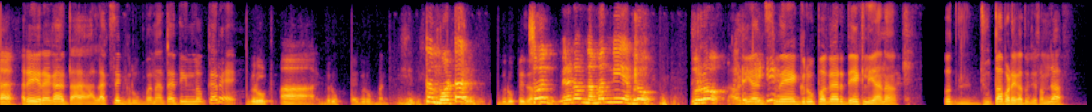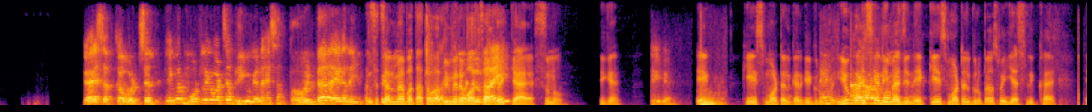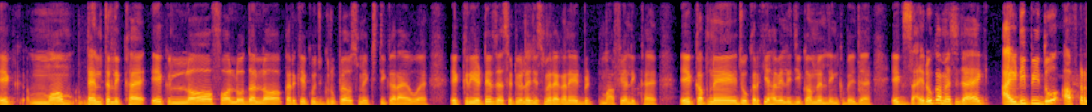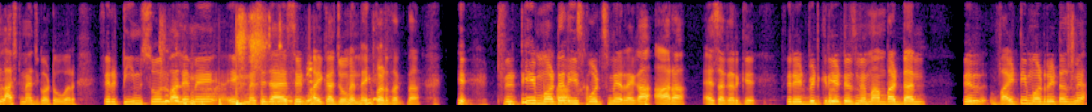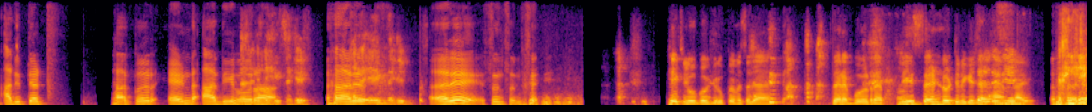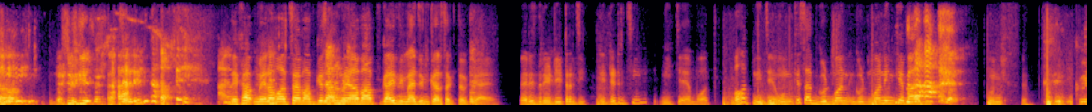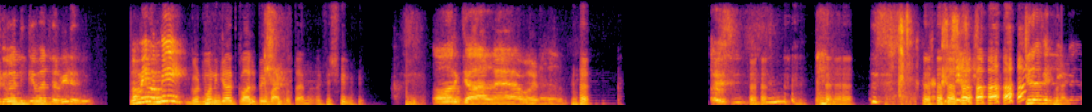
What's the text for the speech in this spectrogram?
अरे ये रहेगा अलग से ग्रुप बनाता है तीन लोग का रे। ग्रुप हाँ ग्रुप में ग्रुप बन मोटर ग्रुप इज़ सुन मेरा नाम नमन नहीं है ब्रो ब्रो ऑडियंस ने ग्रुप अगर देख लिया ना तो जूता पड़ेगा तुझे समझा? गाइस सबका व्हाट्सएप एक बार मोटर का व्हाट्सएप लीक हो गया ना ऐसा भवंडर आएगा ना अच्छा चल मैं बताता हूँ अभी मेरे व्हाट्सएप पे क्या है सुनो ठीक है? ठीक है। एक केस मॉडल करके ग्रुप है। यू गाइस कैन इमेजिन एक केस मॉडल ग्रुप है उसमें यस लिखा है। एक मॉम टेंथ लिखा है एक लॉ फॉलो द लॉ करके कुछ ग्रुप है उसमें एक स्टिकर आया हुआ है एक क्रिएटिव एसेट्यूल है जिसमें रेगा ने एट बिट माफिया लिखा है एक अपने जोकर की हवेली जी को हमने लिंक भेजा है एक जायरो का मैसेज आया है आईडीपी दो after last match got over फिर टीम सोल वाले में एक मैसेज आया है सिड भाई का जो मैं नहीं पढ़ सकता फिर टीम मॉडल हाँ। ई स्पोर्ट्स में रेगा आ रहा ऐसा करके फिर एट बिट क्रिएटिव्स में माम्बा डन फिर वाईटी मॉडरेटर्स में आदित्य ठाकुर एंड आदि हो रहा। एक अरे। अरे एक सेकंड। अरे सुन सुन। एक लोगों के ग्रुप पे मैसेज आया। जरा बोल रहा है please send notification I am live देखा मेरा व्हाट्सएप आपके सामने अब आप गाइस इमेजिन कर सकते हो क्या है। Where is Redditor ji? Redditor जी नीचे है बहुत बहुत नीचे है। उनके साथ गुड मॉर्निंग गुड मॉर्निंग के बाद गुड मॉर्निंग के बाद lovey dovey mummy mummy. Good morning के बाद कॉल पे ही बात होता है ना। और क्या हाल है बड़ा? किधर फिर?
